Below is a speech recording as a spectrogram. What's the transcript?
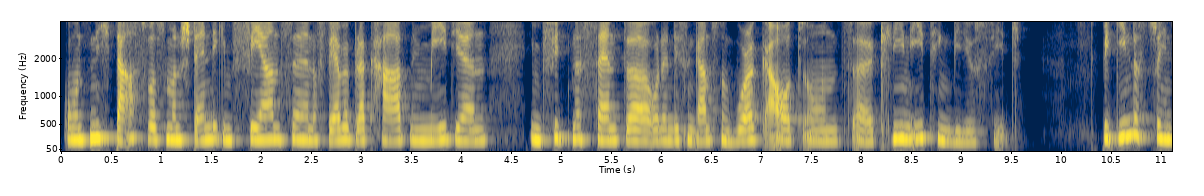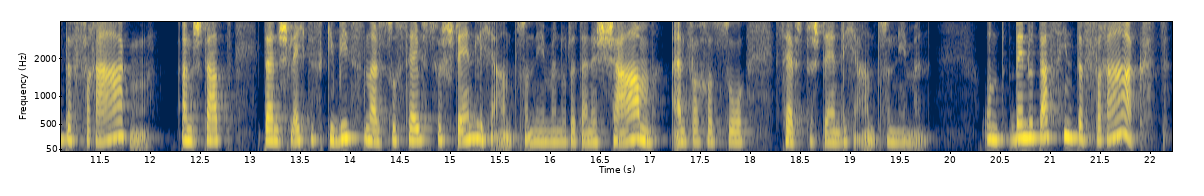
Und nicht das, was man ständig im Fernsehen, auf Werbeplakaten, in Medien, im Fitnesscenter oder in diesen ganzen Workout- und äh, Clean-Eating-Videos sieht. Beginn das zu hinterfragen anstatt dein schlechtes Gewissen als so selbstverständlich anzunehmen oder deine Scham einfach als so selbstverständlich anzunehmen. Und wenn du das hinterfragst,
